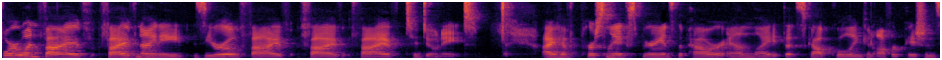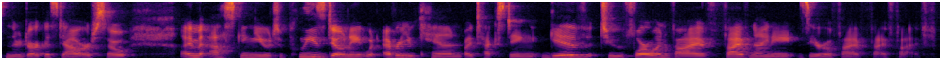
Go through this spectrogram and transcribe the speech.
415-598-0555 to donate. I have personally experienced the power and light that scalp cooling can offer patients in their darkest hour, so I'm asking you to please donate whatever you can by texting GIVE to 415-598-0555.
